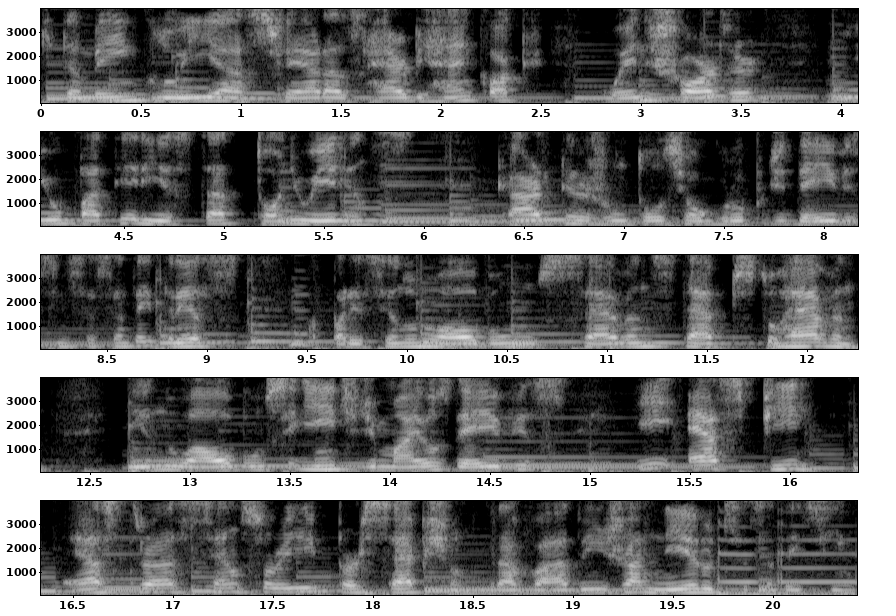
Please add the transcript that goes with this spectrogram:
que também incluía as feras Herbie Hancock, Wayne Shorter e o baterista Tony Williams. Carter juntou-se ao grupo de Davis em 63, aparecendo no álbum Seven Steps to Heaven e no álbum seguinte de Miles Davis, ESP, Extra Sensory Perception, gravado em janeiro de 65.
